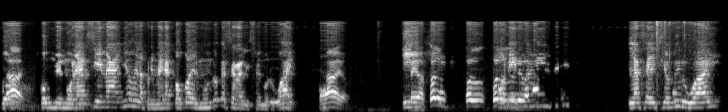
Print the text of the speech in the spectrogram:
Por Claro. conmemorar 100 años de la primera Copa del Mundo que se realizó en Uruguay. Claro. Y Pero solo, solo, solo no le va- honestamente, la selección de Uruguay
